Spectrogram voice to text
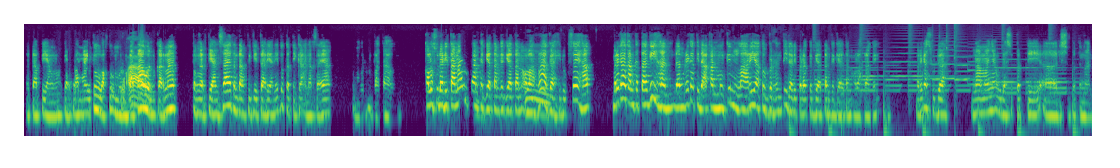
Tetapi yang pertama itu waktu umur 4 Wow. tahun karena pengertian saya tentang vegetarian itu ketika anak saya umur 4 tahun. Kalau sudah ditanamkan kegiatan-kegiatan Hmm. olahraga hidup sehat, mereka akan ketagihan dan mereka tidak akan mungkin lari atau berhenti daripada kegiatan-kegiatan olahraga itu. Mereka sudah namanya udah seperti eh, disebut dengan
